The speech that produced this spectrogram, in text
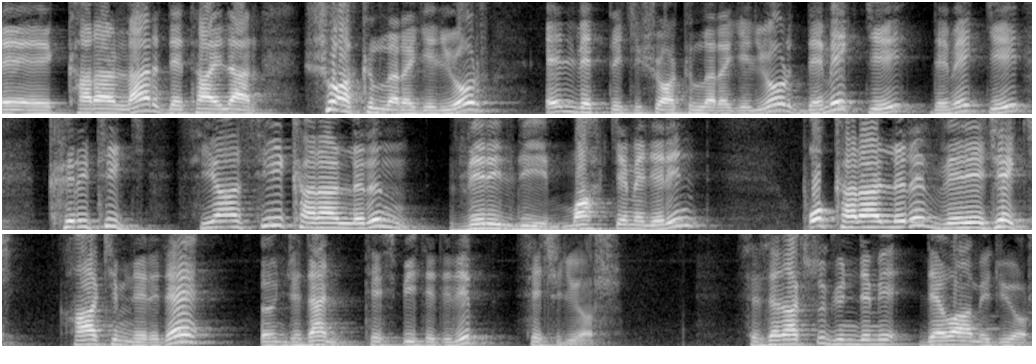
e, kararlar, detaylar. Şu akıllara geliyor. Elbette ki şu akıllara geliyor. Demek ki, demek ki kritik siyasi kararların verildiği mahkemelerin o kararları verecek hakimleri de önceden tespit edilip seçiliyor. Sezen Aksu gündemi devam ediyor.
